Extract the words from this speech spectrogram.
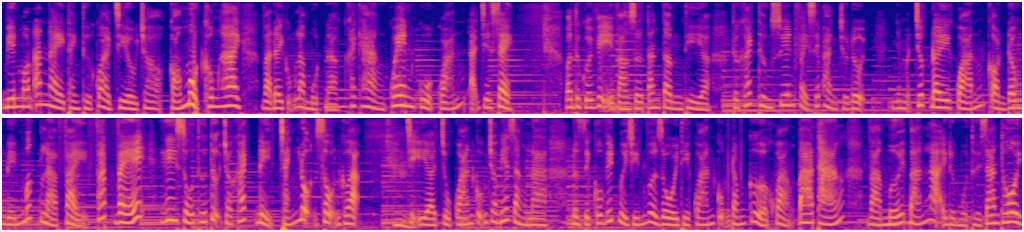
biến món ăn này thành thứ quà chiều cho có một không hai và đây cũng là một uh, khách hàng quen của quán đã chia sẻ. Vâng thưa quý vị, vào giờ tan tầm thì ờ, thực khách thường xuyên phải xếp hàng chờ đợi. Nhưng mà trước đây quán còn đông đến mức là phải phát vé, ghi số thứ tự cho khách để tránh lộn xộn cơ ạ. Chị ờ, chủ quán cũng cho biết rằng là đợt dịch Covid-19 vừa rồi thì quán cũng đóng cửa khoảng 3 tháng và mới bán lại được một thời gian thôi.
